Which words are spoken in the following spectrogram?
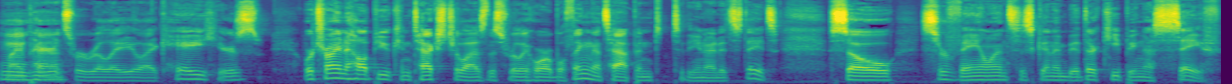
my parents were really like, "Hey, here's we're trying to help you contextualize this really horrible thing that's happened to the United States." So surveillance is going to be they're keeping us safe.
